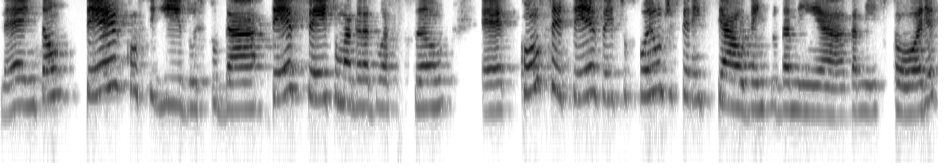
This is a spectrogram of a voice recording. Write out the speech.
Né? Então, ter conseguido estudar, ter feito uma graduação, é, com certeza isso foi um diferencial dentro da minha, da minha história,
